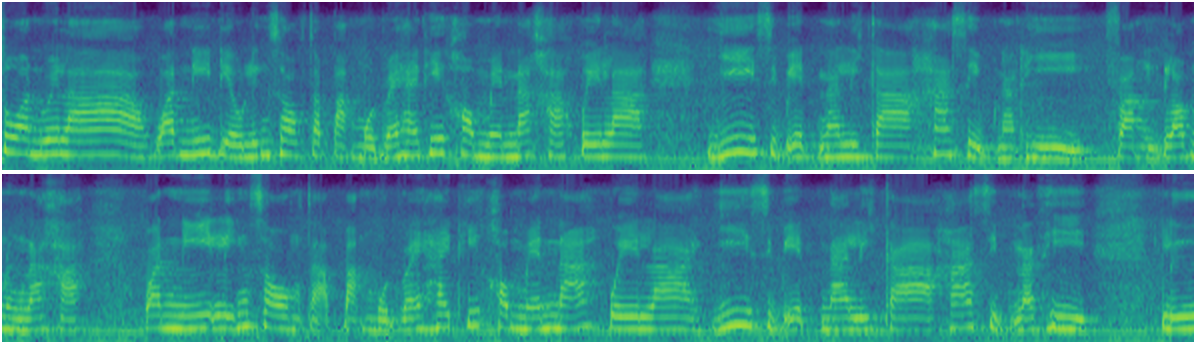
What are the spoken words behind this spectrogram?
ส่วนเวลาวันนี้เดี๋ยวลิงซองจะปักหมุดไว้ให้ที่คอมเมนต์นะคะ เวลา 21นาฬิกา50 นาที ฟังอีกรอบหนึ่งนะคะ วันนี้ลิงซองจะปักหมุดไว้ให้ที่คอมเมนต์นะ เวลา 21นาฬิกา50 นาที หรือ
